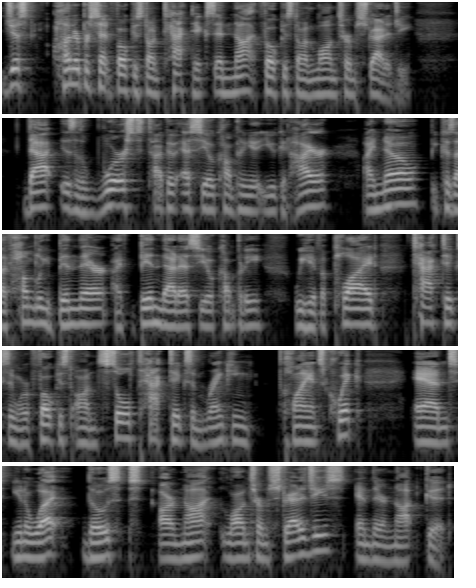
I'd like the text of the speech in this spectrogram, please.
just 100% focused on tactics and not focused on long term strategy. That is the worst type of SEO company that you can hire. I know because I've humbly been there. I've been that SEO company. We have applied tactics and we're focused on sole tactics and ranking clients quick. And you know what? Those are not long term strategies and they're not good.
